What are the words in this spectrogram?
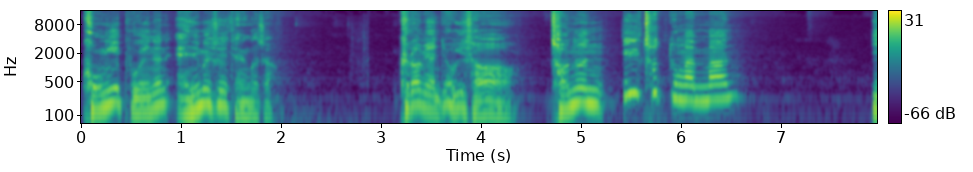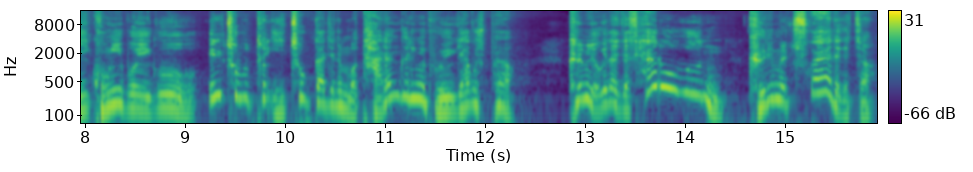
공이 보이는 애니메이션이 되는 거죠. 그러면 여기서 저는 1초 동안만 이 공이 보이고 1초부터 2초까지는 뭐 다른 그림이 보이게 하고 싶어요. 그러면 여기다 이제 새로운 그림을 추가해야 되겠죠.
